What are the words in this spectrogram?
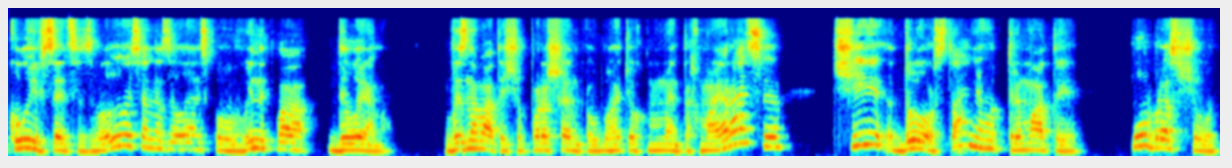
коли все це звалилося на Зеленського, виникла дилема: визнавати, що Порошенко у багатьох моментах має рацію, чи до останнього тримати образ, що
